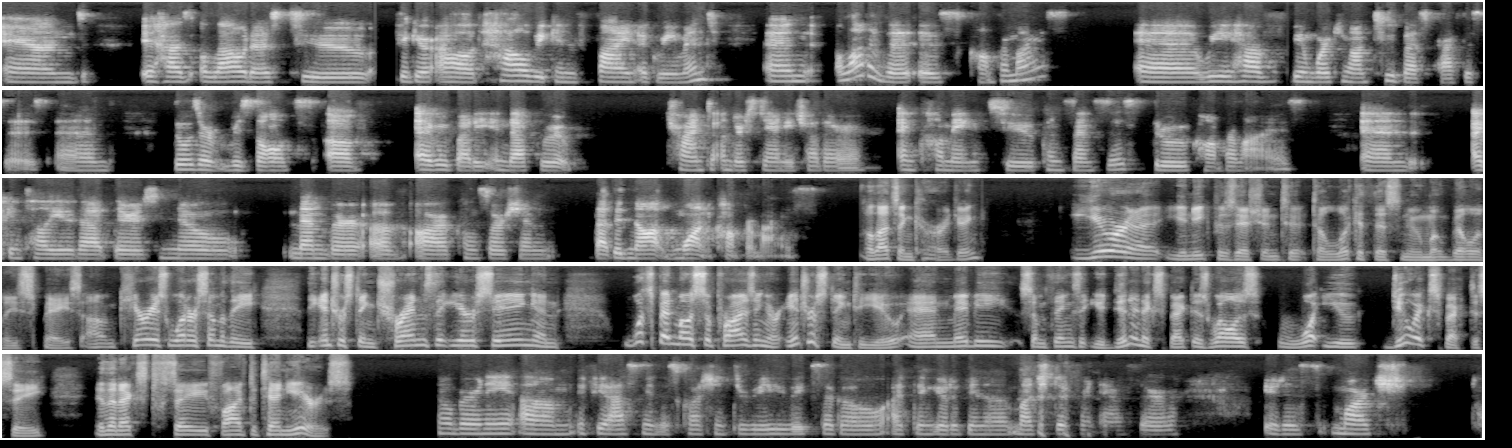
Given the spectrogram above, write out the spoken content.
and it has allowed us to figure out how we can find agreement. And a lot of it is compromise. And we have been working on two best practices, and those are results of everybody in that group trying to understand each other and coming to consensus through compromise. And I can tell you that there's no member of our consortium that did not want compromise. Well, that's encouraging you're in a unique position to, to look at this new mobility space. I'm curious, what are some of the, the interesting trends that you're seeing and what's been most surprising or interesting to you and maybe some things that you didn't expect as well as what you do expect to see in the next, say, five to 10 years? No, Bernie, um, if you asked me this question three weeks ago, I think it would have been a much different answer. It is March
